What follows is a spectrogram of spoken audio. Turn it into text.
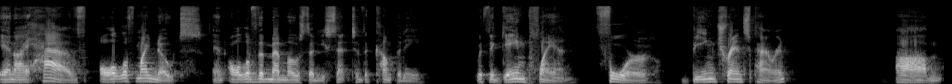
and I have all of my notes and all of the memos that he sent to the company with the game plan for being transparent, um,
